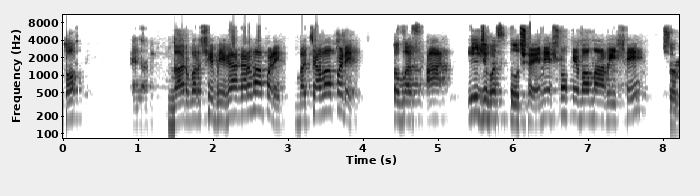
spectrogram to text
તો દર વર્ષે ભેગા કરવા પડે બચાવવા પડે તો બસ આ એ જ વસ્તુ છે. એને શું કહેવામાં આવે છે? જોગ.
